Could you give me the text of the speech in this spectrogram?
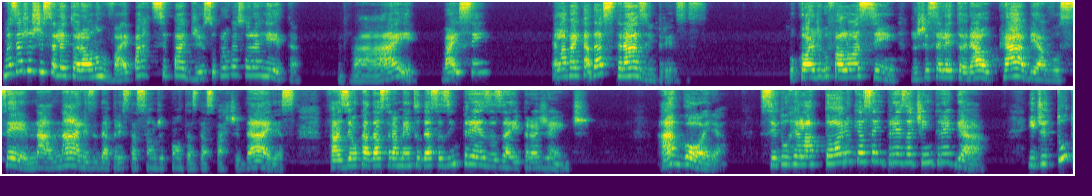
Mas a Justiça Eleitoral não vai participar disso, professora Rita? Vai, vai sim. Ela vai cadastrar as empresas. O código falou assim: Justiça Eleitoral cabe a você, na análise da prestação de contas das partidárias, fazer o cadastramento dessas empresas aí para gente. Agora, se do relatório que essa empresa te entregar e de tudo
